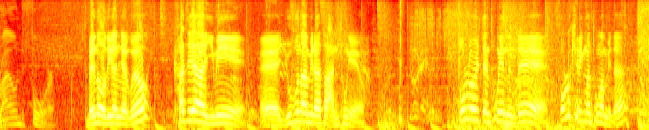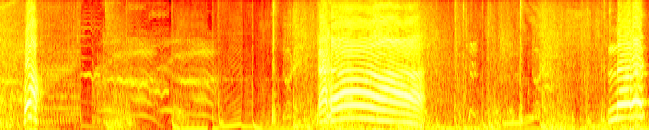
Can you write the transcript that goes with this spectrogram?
Round four. 매너 어디 갔냐고요? 카즈야 이미 에, 유부남이라서 안 통해요. 솔로일 땐 통했는데 솔로 캐릭만 통합니다. 와! 아하! 나락!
